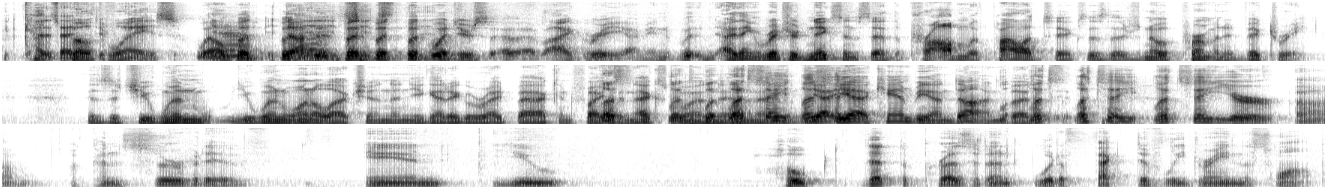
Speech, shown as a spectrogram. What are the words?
It cuts that both different- ways. Well, Yeah, but it but, but but but what you're s- uh, I agree. I mean, I think Richard Nixon said the problem with politics is there's no permanent victory. Is that you win you win one election, then you got to go right back and fight Let's- the next let- one. let- and let's then- say- let's yeah, say- yeah, it can be undone, but let's let's say let's say you're um, a conservative, and you hoped that the president would effectively drain the swamp,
